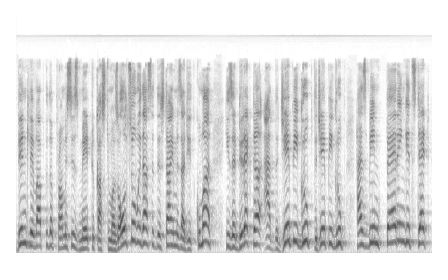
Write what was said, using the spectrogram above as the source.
didn't live up to the promises made to customers. Also with us at this time is Ajit Kumar. He's a director at the JP Group. The JP Group has been paring its debt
